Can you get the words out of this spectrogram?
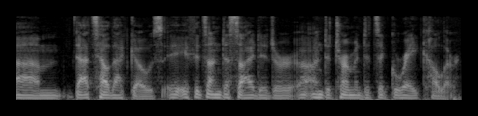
Um, that's how that goes. If it's undecided or uh, undetermined, it's a gray color.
